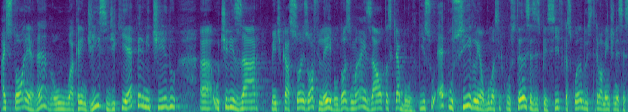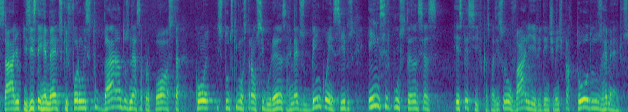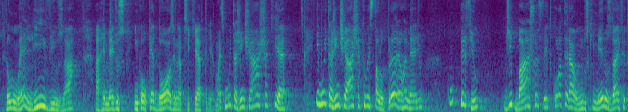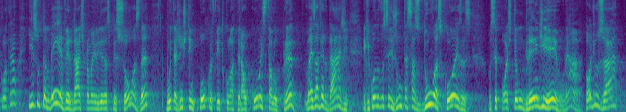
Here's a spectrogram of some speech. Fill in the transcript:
a, história, né, ou a crendice de que é permitido uh, utilizar medicações off-label, doses mais altas que a bula. Isso é possível em algumas circunstâncias específicas, quando extremamente necessário. Existem remédios que foram estudados nessa proposta, com estudos que mostraram segurança, remédios bem conhecidos em circunstâncias específicas, mas isso não vale evidentemente para todos os remédios. Então não é livre usar ah, remédios em qualquer dose na psiquiatria, mas muita gente acha que é. E muita gente acha que o estalopram é um remédio com perfil de baixo efeito colateral, um dos que menos dá efeito colateral. Isso também é verdade para a maioria das pessoas, né? Muita gente tem pouco efeito colateral com estalopram, mas a verdade é que quando você junta essas duas coisas, você pode ter um grande erro, né? Ah, pode usar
